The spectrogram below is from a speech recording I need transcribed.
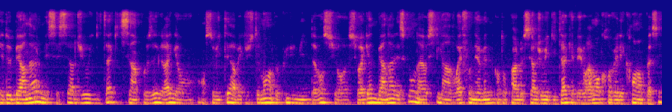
et de Bernal, mais c'est Sergio Higuita qui s'est imposé, Greg, en, solitaire avec justement un peu plus d'une minute d'avance sur, sur Egan Bernal. Est-ce qu'on a aussi là un vrai phénomène quand on parle de Sergio Higuita qui avait vraiment crevé l'écran l'an passé,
